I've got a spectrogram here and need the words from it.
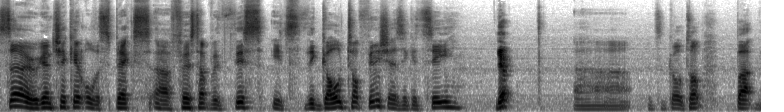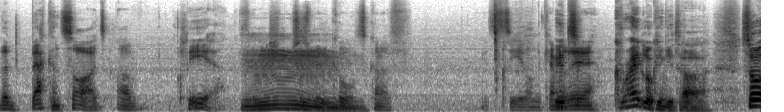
So we're going to check out all the specs. Uh, first up with this, it's the gold top finish, as you can see. Yep. Uh, it's a gold top, but the back and sides are clear finish, which is really cool. It's kind of see it on the camera It's there. a great looking guitar. So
